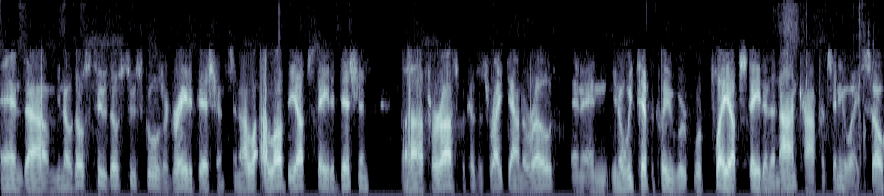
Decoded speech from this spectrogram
And um, you know those two those two schools are great additions, and I, I love the upstate addition uh, for us because it's right down the road, and and you know we typically we play upstate in the non-conference anyway, so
